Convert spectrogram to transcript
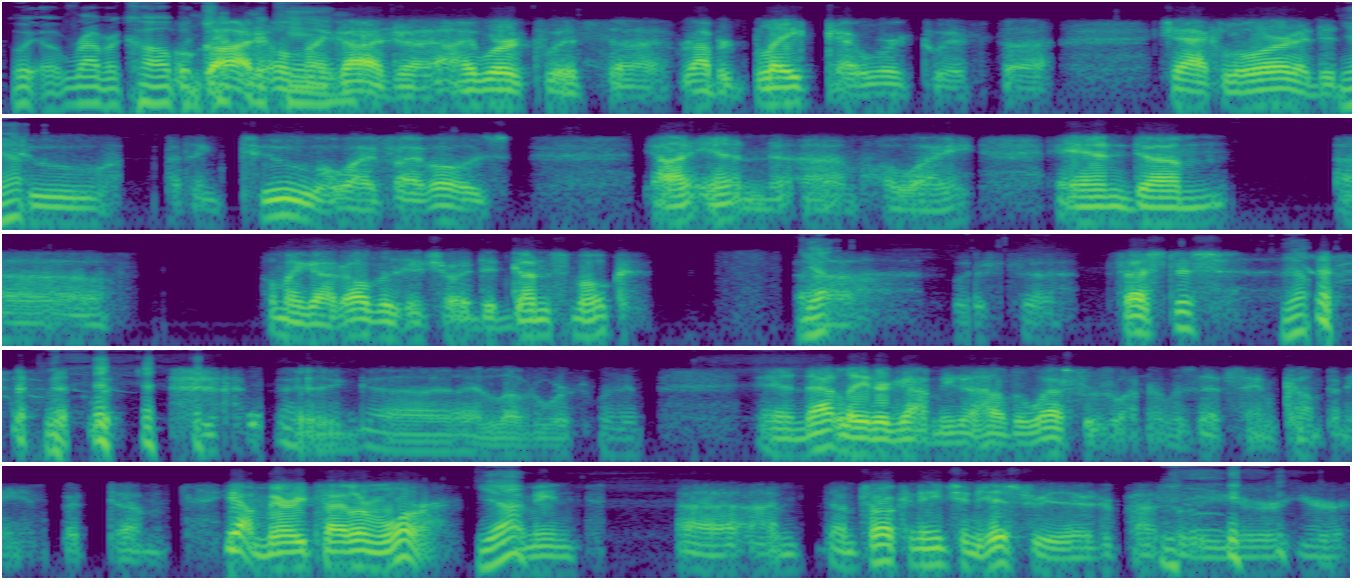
uh, Robert Culp Oh and God! Oh my God! Uh, I worked with uh, Robert Blake. I worked with uh, Jack Lord. I did two, I think, two Hawaii Five O's uh, in um, Hawaii, and um, uh, oh my God! All the hit show I did Gunsmoke. Yeah. Uh, with uh, Festus. Yep. Uh, I loved working with him. And that later got me to How the West was won. It was that same company. But um, yeah, Mary Tyler Moore. Yeah. I mean, uh, I'm I'm talking ancient history there to possibly your your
